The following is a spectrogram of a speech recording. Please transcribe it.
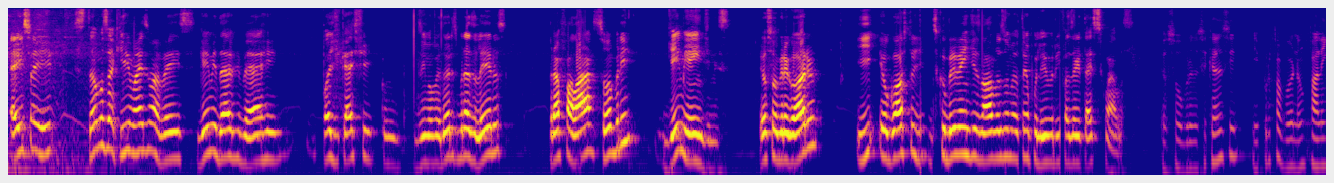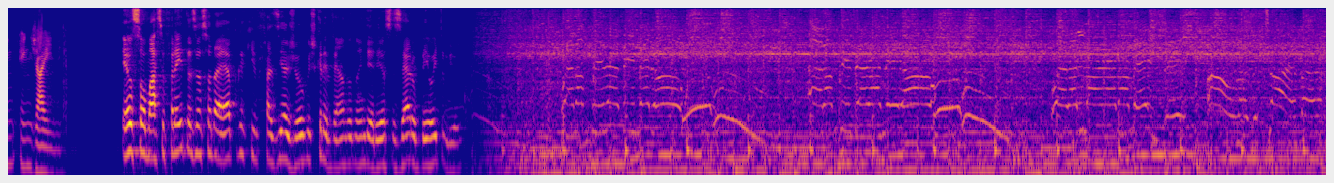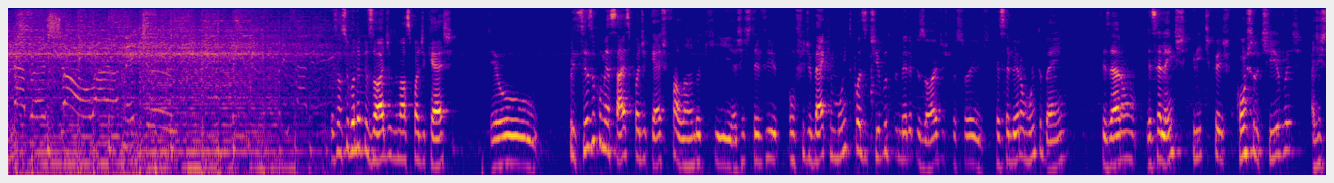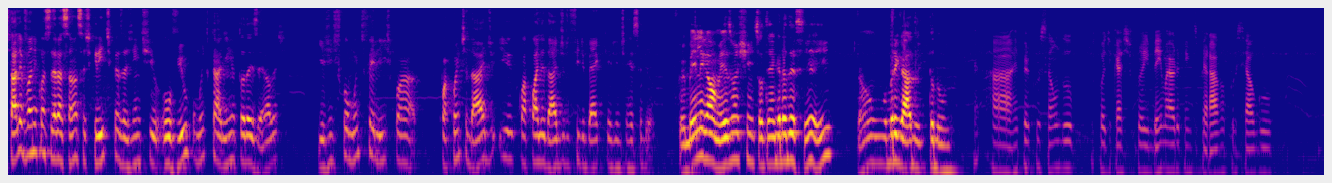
É isso aí. Estamos aqui mais uma vez, Game Dev BR, podcast com desenvolvedores brasileiros para falar sobre game engines. Eu sou o Gregório e eu gosto de descobrir engines novas no meu tempo livre e fazer testes com elas. Eu sou o Bruno Sicanci e por favor não falem engine. Eu sou o Márcio Freitas, eu sou da época que fazia jogo escrevendo no endereço 0B8000. Esse é o segundo episódio do nosso podcast. Eu preciso começar esse podcast falando que a gente teve um feedback muito positivo do primeiro episódio. As pessoas receberam muito bem, fizeram excelentes críticas construtivas. A gente está levando em consideração essas críticas, a gente ouviu com muito carinho todas elas e a gente ficou muito feliz com a, com a quantidade e com a qualidade do feedback que a gente recebeu. Foi bem legal mesmo, a gente só tem a agradecer aí. Então, obrigado a todo mundo a repercussão do podcast foi bem maior do que a gente esperava, por ser algo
